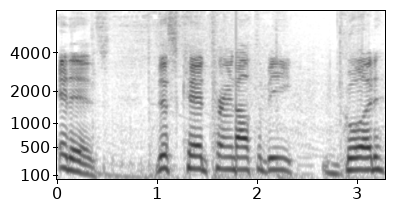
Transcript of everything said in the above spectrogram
It is. This kid turned out to be good.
